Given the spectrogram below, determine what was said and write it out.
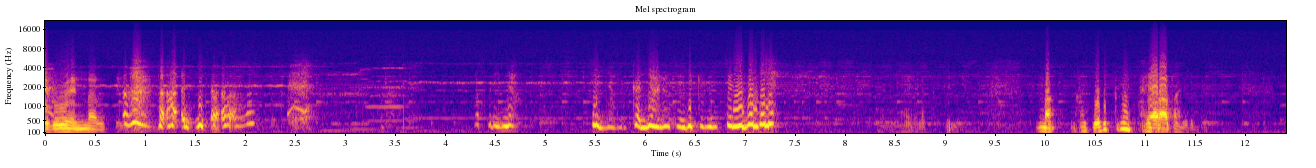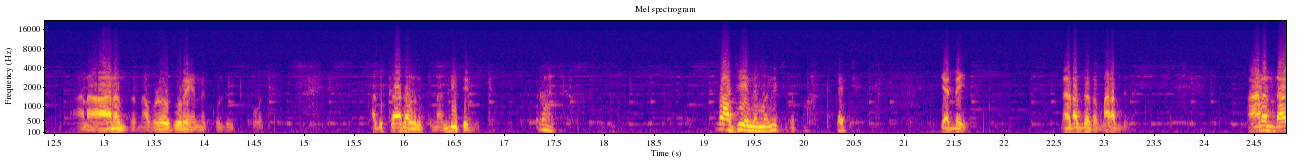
எது வேணும்னாலும். அப்படின்னா கல்யாணம் செய்துக்க நிபந்தனை? நான் எதுக்குமே தயாரா தான் இருந்தேன். ஆனா ஆனந்தன் அவ்வளவு தூரம் என்னை கொண்டுட்டு போல அதுக்காக அவனுக்கு நன்றி தெரிவிக்கும் ராஜு. ராஜு என்ன மன்னிச்சிருப்பா சரி. என்னை நடந்ததை மறந்து ஆனந்தா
